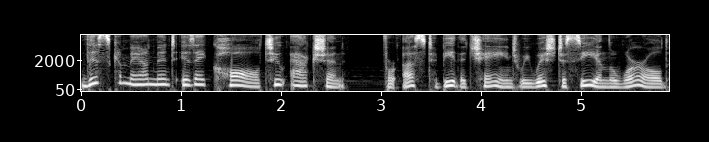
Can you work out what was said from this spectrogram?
this commandment is a call to action for us to be the change we wish to see in the world.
